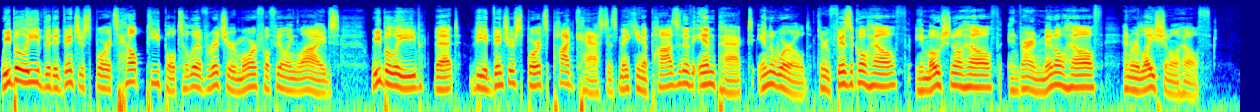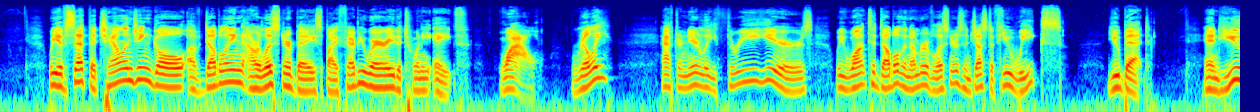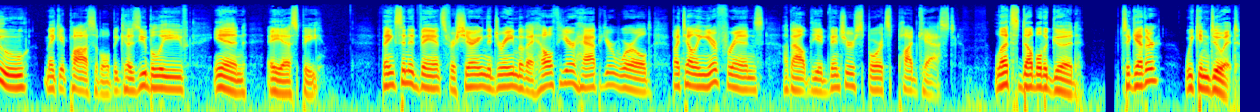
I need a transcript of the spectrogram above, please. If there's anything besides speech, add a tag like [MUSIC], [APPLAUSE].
We believe that adventure sports help people to live richer, more fulfilling lives. We believe that the Adventure Sports Podcast is making a positive impact in the world through physical health, emotional health, environmental health, and relational health. We have set the challenging goal of doubling our listener base by February the 28th. Wow. Really? After nearly three years, we want to double the number of listeners in just a few weeks? You bet. And you make it possible because you believe in ASP. Thanks in advance for sharing the dream of a healthier, happier world by telling your friends about the Adventure Sports Podcast. Let's double the good. Together, we can do it.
